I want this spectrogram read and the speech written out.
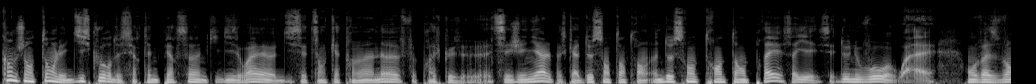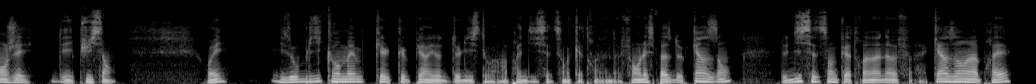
Quand j'entends le discours de certaines personnes qui disent ouais 1789 presque c'est génial parce qu'à 230, 230 ans près ça y est c'est de nouveau ouais on va se venger des puissants. Oui ils oublient quand même quelques périodes de l'histoire après 1789 en l'espace de 15 ans de 1789 à 15 ans après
